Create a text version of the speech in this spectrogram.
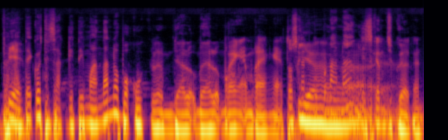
Iya. Berarti kok disakiti mantan apa kok gelem jaluk-jaluk merengek-merengek. Terus kan kok pernah nangis kan juga kan.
